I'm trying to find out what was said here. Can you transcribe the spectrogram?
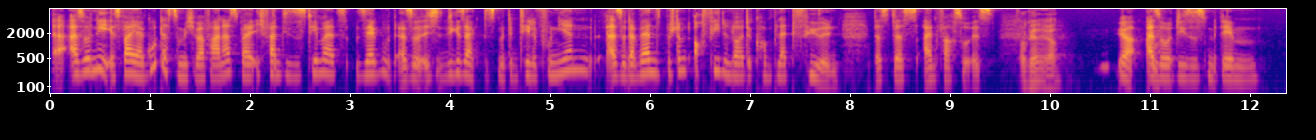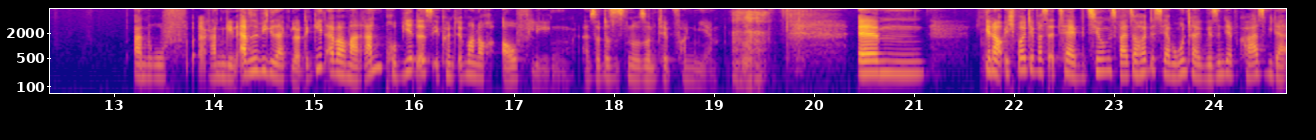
Also nee, es war ja gut, dass du mich überfahren hast, weil ich fand dieses Thema jetzt sehr gut. Also ich, wie gesagt, das mit dem Telefonieren, also da werden es bestimmt auch viele Leute komplett fühlen, dass das einfach so ist. Okay, ja. Ja, also dieses mit dem Anruf rangehen. Also wie gesagt, Leute, geht einfach mal ran, probiert es, ihr könnt immer noch auflegen. Also das ist nur so ein Tipp von mir. So. ähm, genau, ich wollte dir was erzählen, beziehungsweise heute ist ja Montag, wir sind ja quasi wieder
